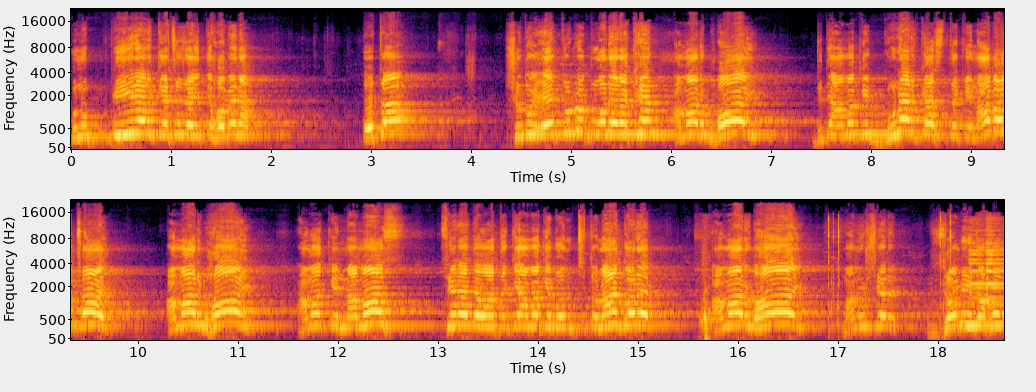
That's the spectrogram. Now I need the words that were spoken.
কোনো পীরের কাছে যাইতে হবে না। এটা শুধু এতটুক মনে রাখেন, আমার ভয় যদি আমাকে গুনার কাছ থেকে না বাঁচায়, আমার ভয় আমাকে নামাজ ছেড়ে দেওয়া থেকে আমাকে বঞ্চিত না করে, আমার ভয় মানুষের জমি দখল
